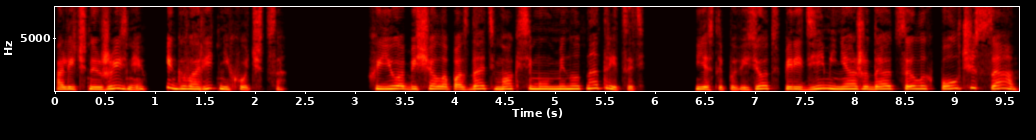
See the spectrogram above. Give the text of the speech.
О личной жизни и говорить не хочется. Хью обещал опоздать максимум минут на 30. Если повезет, впереди меня ожидают целых полчаса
